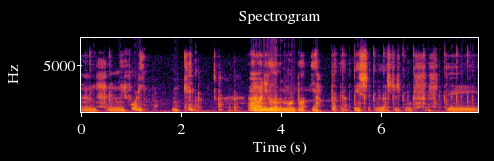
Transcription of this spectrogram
and finally 40. Okay. Oh I need a little bit more, but yeah. But yeah, basically, let's just build 50.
